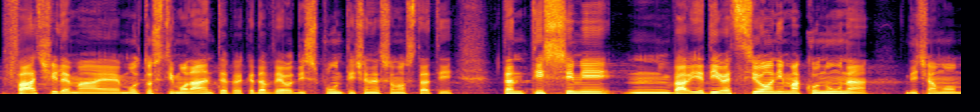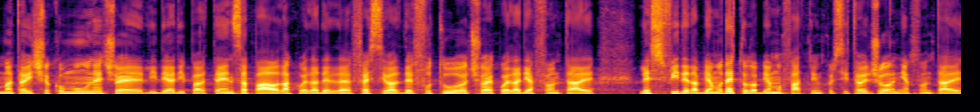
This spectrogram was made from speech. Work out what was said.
facile, ma è molto stimolante perché davvero di spunti ce ne sono stati tantissimi, in varie direzioni, ma con una diciamo, matrice comune, cioè l'idea di partenza, Paola, quella del Festival del Futuro, cioè quella di affrontare le sfide, l'abbiamo detto, lo abbiamo fatto in questi tre giorni, affrontare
